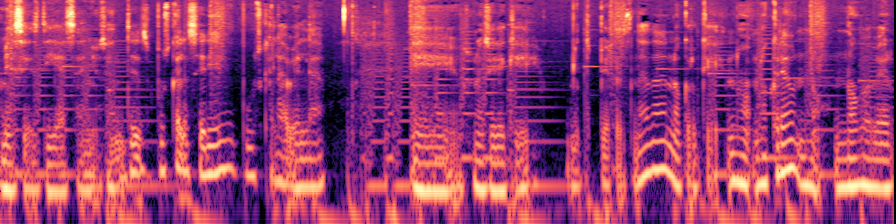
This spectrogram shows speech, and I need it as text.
meses, días, años antes, busca la serie, busca la vela. Eh, es una serie que no te pierdas nada. No creo que, no, no creo, no, no va a haber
